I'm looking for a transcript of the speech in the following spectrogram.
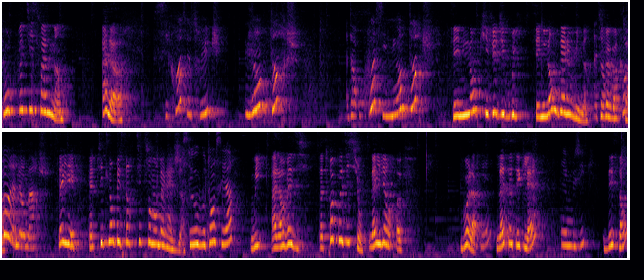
pour Petit Swan. Alors, C'est quoi ce truc? Une lampe torche? Attends, quoi? C'est une lampe torche? C'est une lampe qui fait du bruit. C'est une lampe d'Halloween. Tu vas voir comment ça. on la met en marche Ça y est, ta petite lampe est sortie de son emballage. C'est au bouton, c'est là Oui, alors vas-y. T'as trois positions. Là, il est en off. Voilà. Là, ça s'éclaire. Et musique Descends.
